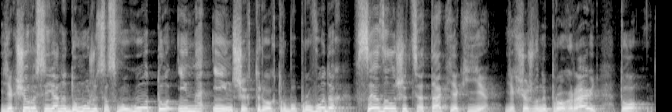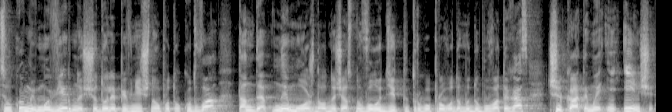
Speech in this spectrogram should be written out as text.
Якщо росіяни доможуться свого, то і на інших трьох трубопроводах все залишиться так, як є. Якщо ж вони програють, то цілком ймовірно, що доля північного потоку 2 там, де не можна одночасно володіти трубопроводом і добувати газ, чекатиме і інші.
